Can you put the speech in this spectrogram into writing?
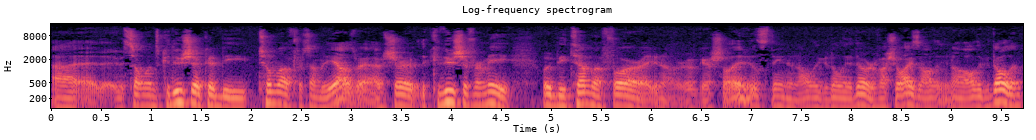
uh, someone's kedusha could be tuma for somebody else, right? I'm sure the kedusha for me would be tuma for you know Rav Gershel Edelstein and all the Gedolei Dor, Rav Asher all you know all the Gedolim,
